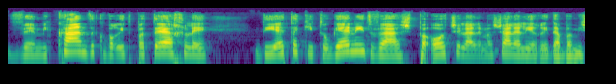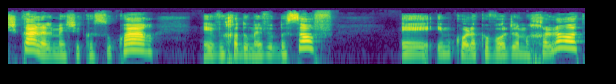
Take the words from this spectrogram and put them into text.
ומכאן זה כבר התפתח לדיאטה קיטוגנית וההשפעות שלה למשל על ירידה במשקל, על משק הסוכר אה, וכדומה. ובסוף, אה, עם כל הכבוד למחלות,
